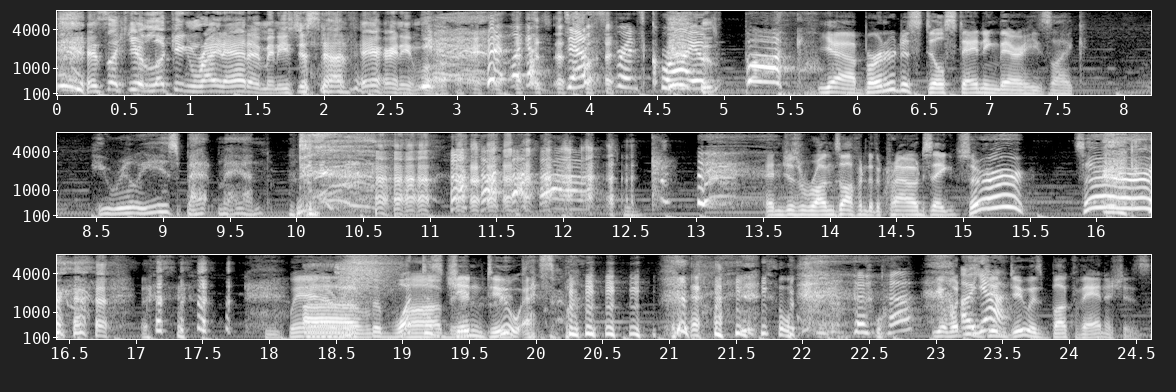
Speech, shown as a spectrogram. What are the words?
it's like you're looking right at him and he's just not there anymore. like a desperate cry of fuck. Yeah, Bernard is still standing there. He's like, he really is Batman. and just runs off into the crowd saying, Sir, sir. Where Uh, is the what does Jin do as Yeah, what Uh, does yeah. Jin do as Buck vanishes?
